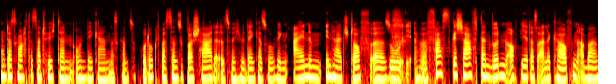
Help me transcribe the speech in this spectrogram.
und das macht das natürlich dann unvegan, das ganze Produkt, was dann super schade ist, wenn ich mir denke, so wegen einem Inhaltsstoff äh, so äh, fast geschafft, dann würden auch wir das alle kaufen, aber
